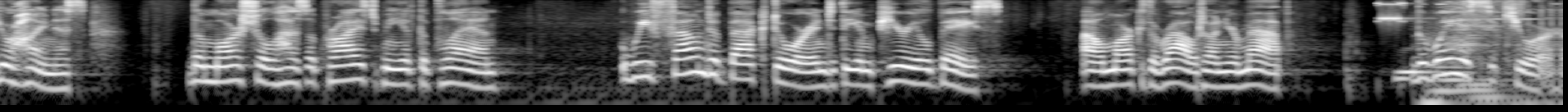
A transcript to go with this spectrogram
Your Highness, the Marshal has apprised me of the plan. We've found a back door into the Imperial base. I'll mark the route on your map. The way is secure.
